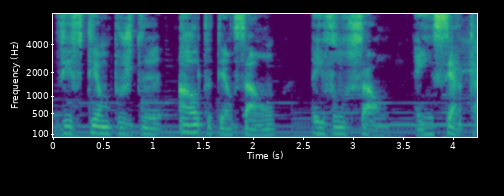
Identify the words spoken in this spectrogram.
vive tempos de alta tensão, a evolução é incerta.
